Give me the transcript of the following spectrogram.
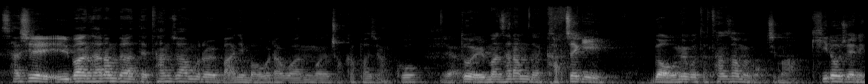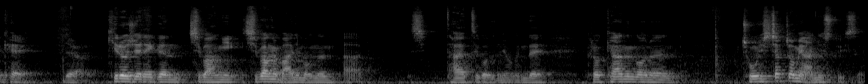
사실 일반 사람들한테 탄수화물을 많이 먹으라고 하는 건 적합하지 않고 Yeah. 또 일반 사람들 갑자기 너 오늘부터 탄수화물 먹지 마. 키로제닉 해. Yeah. 키로제닉은 지방이 지방을 많이 먹는 아, 시- 다이어트거든요. 근데 그렇게 하는 거는 좋은 시작점이 아닐 수도 있어요.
